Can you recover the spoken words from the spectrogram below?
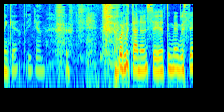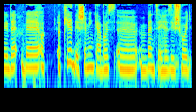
Igen. Igen. Akkor utána összejöttünk megbeszélni, de, de a, a kérdésem inkább az ö, Bencéhez is, hogy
